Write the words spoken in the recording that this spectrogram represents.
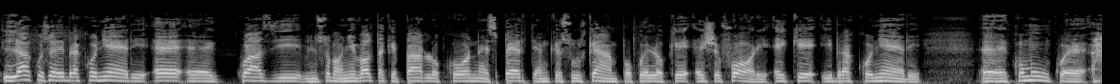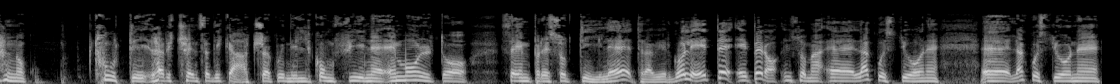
la questione dei bracconieri è eh, quasi, insomma, ogni volta che parlo con esperti anche sul campo, quello che esce fuori è che i bracconieri eh, comunque hanno tutti la licenza di caccia, quindi il confine è molto sempre sottile, tra virgolette, e però insomma eh, la questione, eh, la questione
